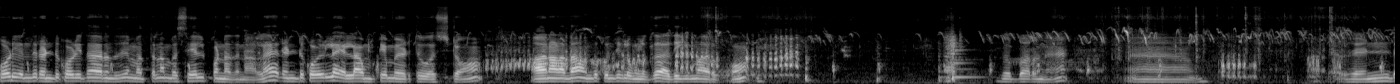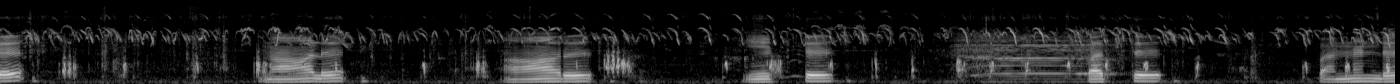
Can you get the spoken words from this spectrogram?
கோழி வந்து ரெண்டு கோழி தான் இருந்தது. மற்ற நம்ம சேல் பண்ணதுனால ரெண்டு கோழியில் எல்லா முட்டையும் எடுத்து வச்சிட்டோம். அதனால தான் வந்து குஞ்சுகள் உங்களுக்கு அதிகமாக இருக்கும். ஸோ பாருங்கள் ரெண்டு நாலு ஆறு எட்டு பத்து பன்னெண்டு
